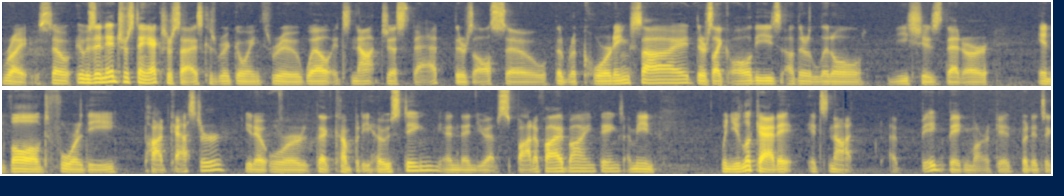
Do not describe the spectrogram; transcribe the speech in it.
Right. So it was an interesting exercise because we're going through, well, it's not just that. There's also the recording side. There's like all these other little niches that are involved for the podcaster, you know, or the company hosting. And then you have Spotify buying things. I mean, when you look at it, it's not a big, big market, but it's a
